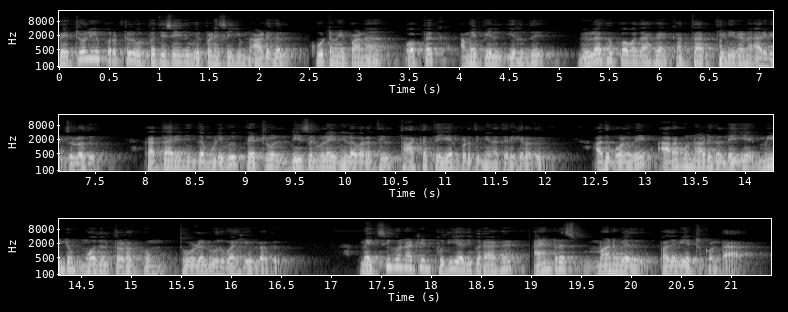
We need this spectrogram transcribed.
பெட்ரோலிய பொருட்கள் உற்பத்தி செய்து விற்பனை செய்யும் நாடுகள் கூட்டமைப்பான ஒபெக் அமைப்பில் இருந்து விலகப் போவதாக கத்தார் திடீரென அறிவித்துள்ளது. கத்தாரின் இந்த முடிவு பெட்ரோல் டீசல் விலை நிலவரத்தில் தாக்கத்தை ஏற்படுத்தும் என தெரிகிறது. அதுபோலவே அரபு நாடுகளிடையே மீண்டும் மோதல் தொடக்கும் சூழல் உருவாகியுள்ளது. மெக்சிகோ நாட்டின் புதிய அதிபராக ஆண்ட்ரஸ் மானுவேல் பதவியேற்றுக் கொண்டார்.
